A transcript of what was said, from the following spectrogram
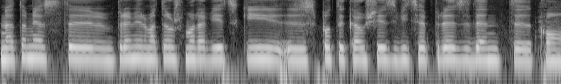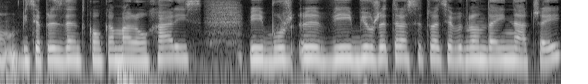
Natomiast y, premier Mateusz Morawiecki y, spotykał się z wiceprezydentką, wiceprezydentką Kamalą Harris w jej, burz- y, w jej biurze. Teraz sytuacja wygląda inaczej.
